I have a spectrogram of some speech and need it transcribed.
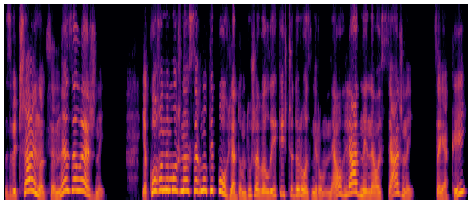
Звичайно, це незалежний, якого не можна осягнути поглядом, дуже великий щодо розміру, неоглядний, неосяжний. Це який?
